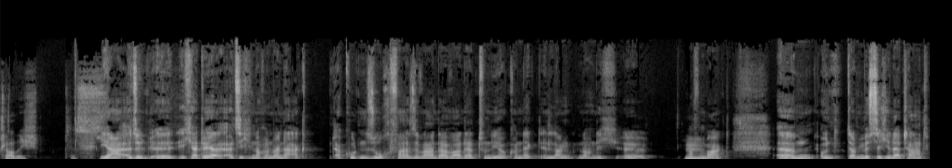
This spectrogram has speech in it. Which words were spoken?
glaube ich. Das ja, also äh, ich hatte ja, als ich noch in meiner ak akuten Suchphase war, da war der Tourneo Connect in Lang noch nicht äh, mhm. auf dem mhm. Markt. Ähm, und da müsste ich in der Tat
